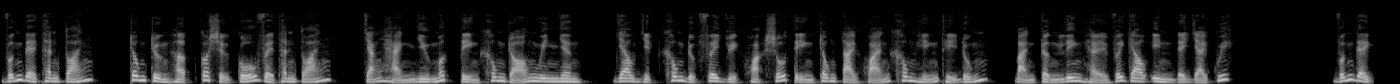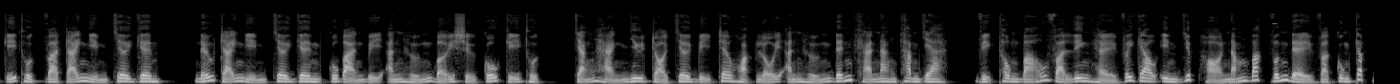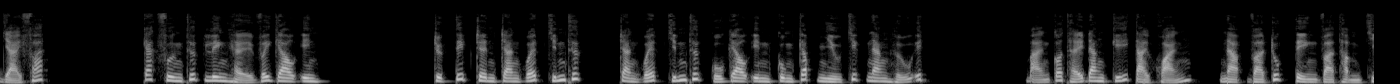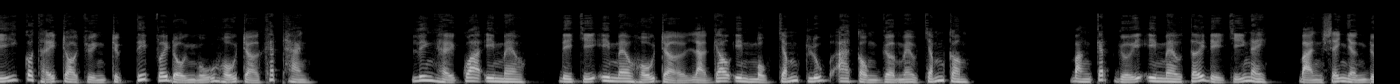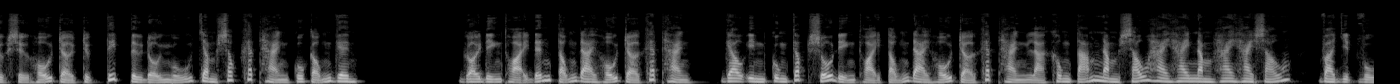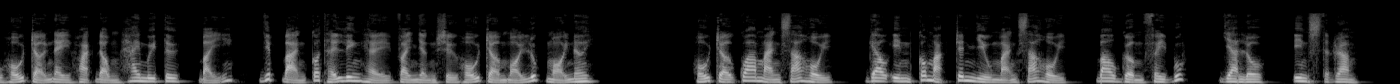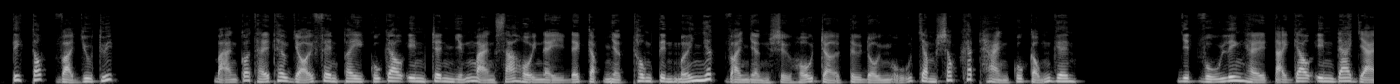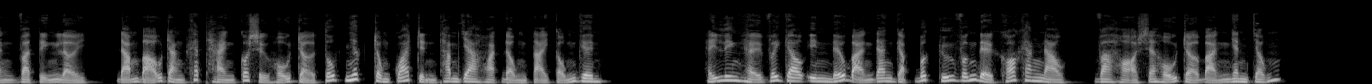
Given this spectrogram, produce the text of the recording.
Vấn đề thanh toán, trong trường hợp có sự cố về thanh toán, chẳng hạn như mất tiền không rõ nguyên nhân, giao dịch không được phê duyệt hoặc số tiền trong tài khoản không hiển thị đúng, bạn cần liên hệ với Gaoin để giải quyết. Vấn đề kỹ thuật và trải nghiệm chơi game, nếu trải nghiệm chơi game của bạn bị ảnh hưởng bởi sự cố kỹ thuật, chẳng hạn như trò chơi bị treo hoặc lỗi ảnh hưởng đến khả năng tham gia, việc thông báo và liên hệ với Gaoin giúp họ nắm bắt vấn đề và cung cấp giải pháp. Các phương thức liên hệ với Gaoin Trực tiếp trên trang web chính thức, trang web chính thức của Gaoin cung cấp nhiều chức năng hữu ích. Bạn có thể đăng ký tài khoản, nạp và rút tiền và thậm chí có thể trò chuyện trực tiếp với đội ngũ hỗ trợ khách hàng. Liên hệ qua email, địa chỉ email hỗ trợ là gaoin1.club.gmail.com Bằng cách gửi email tới địa chỉ này, bạn sẽ nhận được sự hỗ trợ trực tiếp từ đội ngũ chăm sóc khách hàng của cổng game. Gọi điện thoại đến tổng đài hỗ trợ khách hàng, Gaoin cung cấp số điện thoại tổng đài hỗ trợ khách hàng là 0856225226 và dịch vụ hỗ trợ này hoạt động 24/7, giúp bạn có thể liên hệ và nhận sự hỗ trợ mọi lúc mọi nơi. Hỗ trợ qua mạng xã hội, Gaoin có mặt trên nhiều mạng xã hội, bao gồm Facebook, Zalo, Instagram, TikTok và YouTube. Bạn có thể theo dõi fanpage của Gaoin trên những mạng xã hội này để cập nhật thông tin mới nhất và nhận sự hỗ trợ từ đội ngũ chăm sóc khách hàng của cổng game. Dịch vụ liên hệ tại Gaoin đa dạng và tiện lợi, đảm bảo rằng khách hàng có sự hỗ trợ tốt nhất trong quá trình tham gia hoạt động tại cổng game. Hãy liên hệ với Gaoin nếu bạn đang gặp bất cứ vấn đề khó khăn nào, và họ sẽ hỗ trợ bạn nhanh chóng.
